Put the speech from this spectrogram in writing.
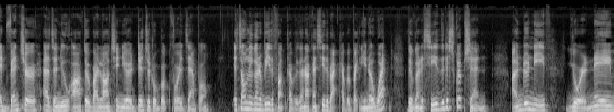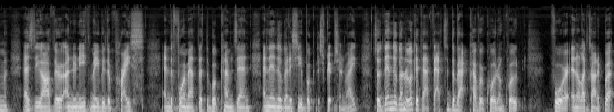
adventure as a new author by launching your digital book, for example. It's only going to be the front cover. They're not going to see the back cover. But you know what? They're going to see the description underneath your name as the author, underneath maybe the price and the format that the book comes in, and then they're going to see a book description, right? So then they're going to look at that. That's the back cover, quote unquote, for an electronic book.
